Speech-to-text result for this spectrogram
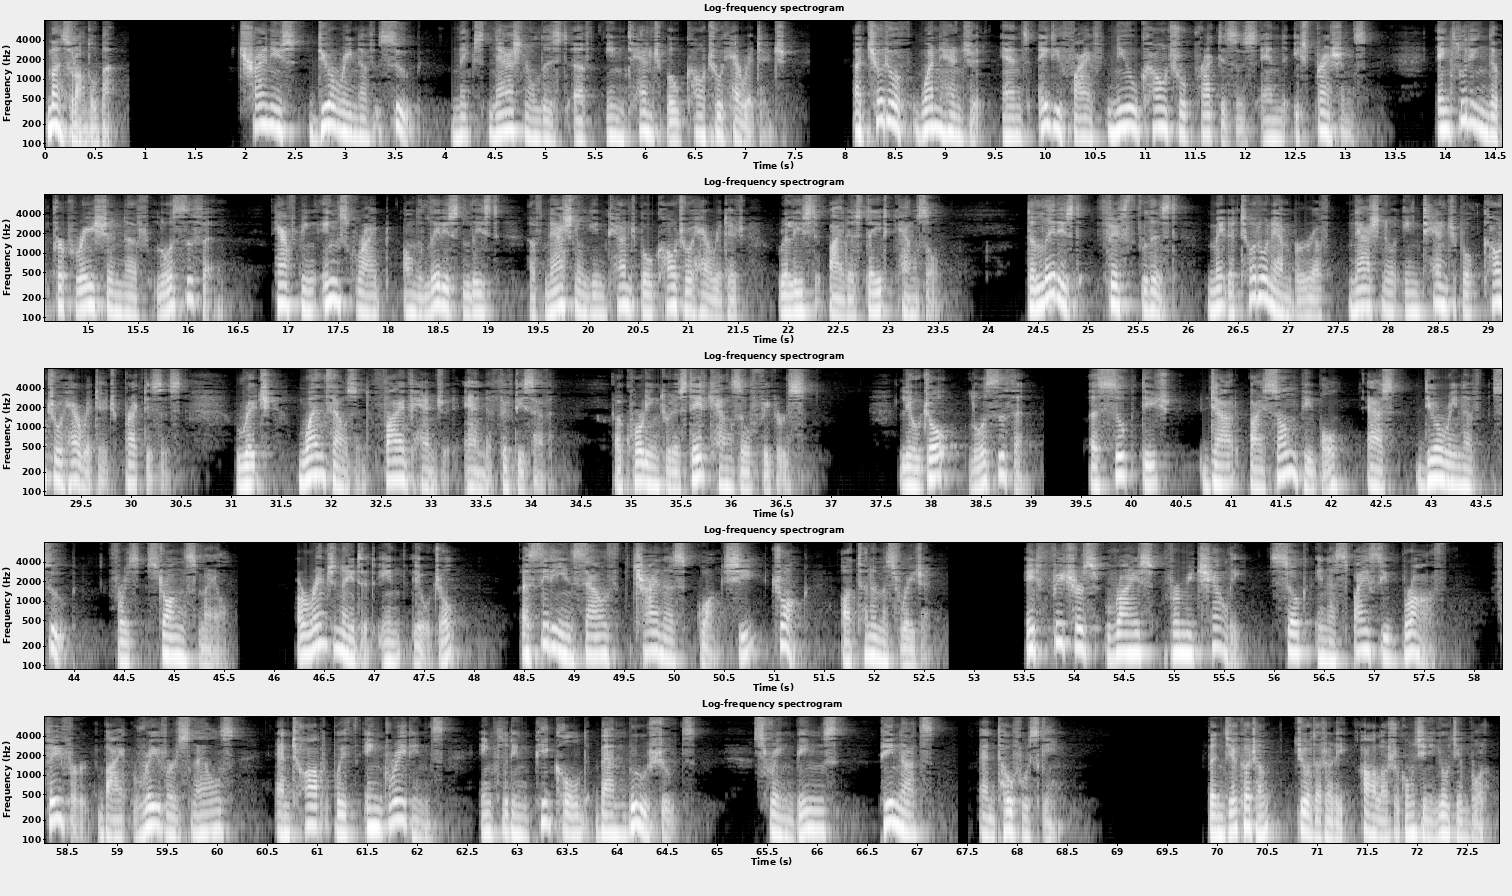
慢速朗读版。Chinese durian of soup makes national list of intangible cultural heritage. A total of 185 new cultural practices and expressions, including the preparation of luo si have been inscribed on the latest list of national intangible cultural heritage released by the State Council. The latest fifth list made a total number of national intangible cultural heritage practices reach 1,557, according to the State Council figures. 柳州螺蛳粉, a soup dish dubbed by some people as "durian of soup for its strong smell, originated in Liuzhou, a city in South China's Guangxi Zhuang Autonomous Region. It features rice vermicelli soaked in a spicy broth, flavored by river snails, and topped with ingredients including pickled bamboo shoots, string beans, peanuts, and tofu skin. 本节课程就到这里，浩浩老师恭喜你又进步了。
